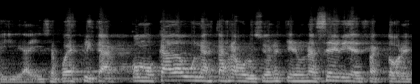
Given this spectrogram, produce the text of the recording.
y, ahí se puede explicar cómo cada una de estas revoluciones tiene una serie de factores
